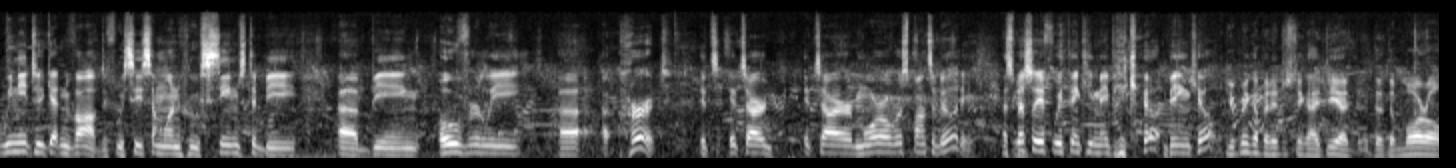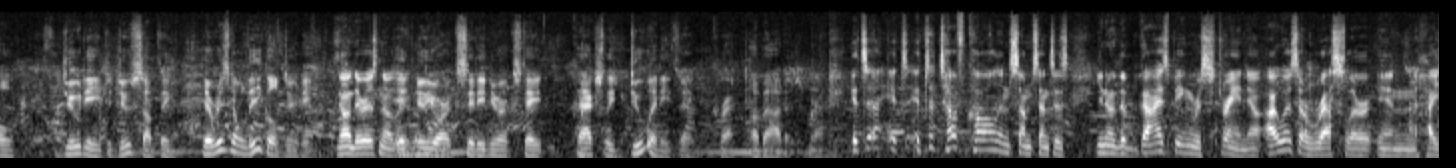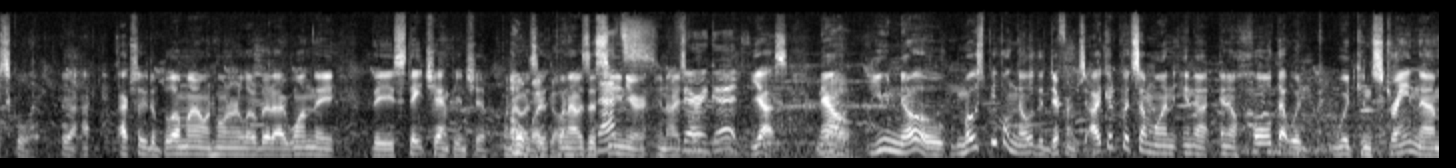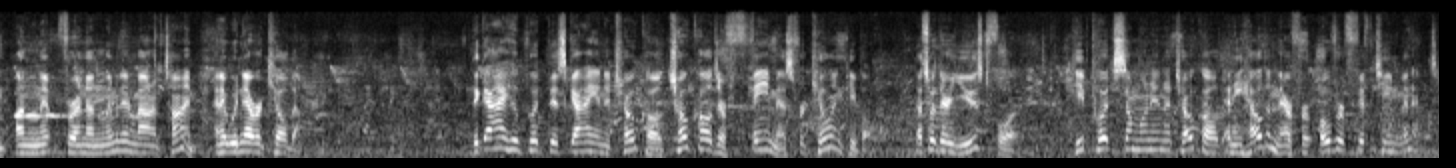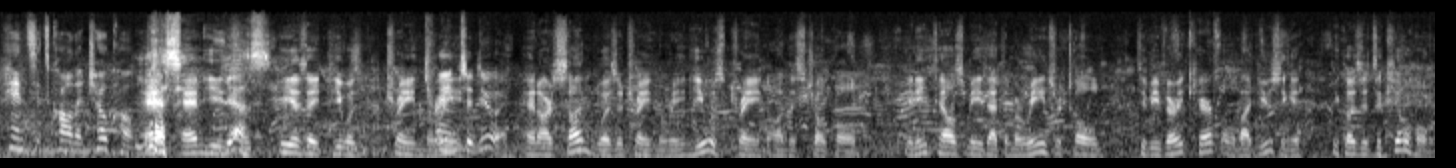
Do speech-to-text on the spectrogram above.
We need to get involved if we see someone who seems to be uh, being overly uh, uh, hurt. It's it's our it's our moral responsibility, especially if we think he may be kill, being killed. You bring up an interesting idea, the, the moral duty to do something. There is no legal duty No, there is no legal. in New York City, New York State, to actually do anything Correct. about it. Yeah, it's a it's it's a tough call in some senses. You know, the guys being restrained. Now, I was a wrestler in high school. Yeah, I- actually, to blow my own horn a little bit, I won the the state championship when I Oh was my a, when I was a That's senior in high school. very good. Yes. Now Wow. you know most people know the difference. I could put someone in a in a hold that would would constrain them unli- for an unlimited amount of time, and it would never kill them. The guy who put this guy in a chokehold, chokeholds are famous for killing people. That's what they're used for. He put someone in a chokehold and he held him there for over 15 minutes. Hence, it's called a chokehold. Yes. and he's Yes. he is a he was trained Trained marine. to do it. And our son was a trained Marine. He was trained on this chokehold. And he tells me that the Marines are told to be very careful about using it because it's a kill hold.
